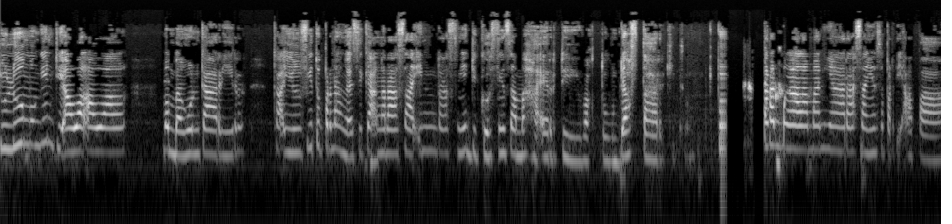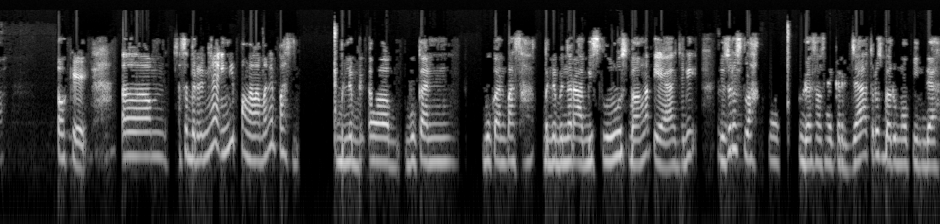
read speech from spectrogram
dulu mungkin di awal-awal membangun karir, Kak Yulvi tuh pernah nggak sih Kak ngerasain rasanya di ghosting sama HRD waktu daftar gitu? Kan pengalamannya rasanya seperti apa? Oke, okay. um, sebenarnya ini pengalamannya pas bener, uh, bukan bukan pas bener-bener abis lulus banget ya. Jadi justru setelah udah selesai kerja, terus baru mau pindah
